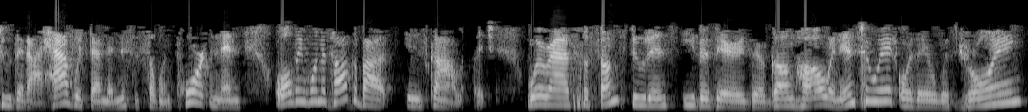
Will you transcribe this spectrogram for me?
two that I have with them and this is so important and all they want to talk about is college. Whereas for some students, either they're, they're gung ho and into it or they're withdrawing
